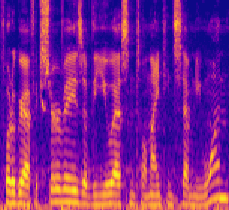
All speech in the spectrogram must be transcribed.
photographic surveys of the U.S. until 1971.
